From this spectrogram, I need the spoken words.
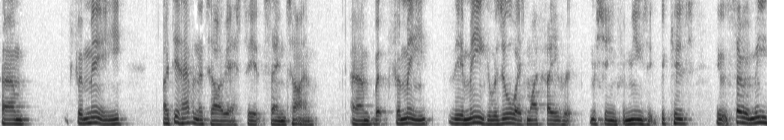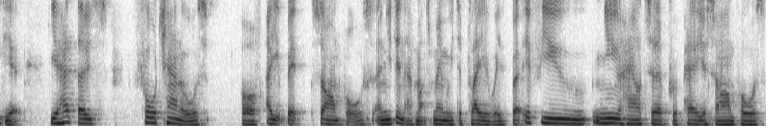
Um, for me, I did have an Atari ST at the same time, um, but for me, the Amiga was always my favorite machine for music because it was so immediate. You had those four channels of 8 bit samples and you didn't have much memory to play with. But if you knew how to prepare your samples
